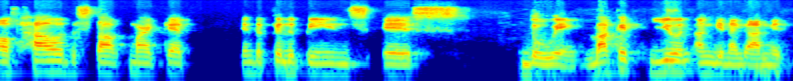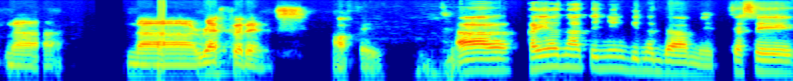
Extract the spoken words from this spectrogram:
of how the stock market in the Philippines is doing? Bakit yun ang ginagamit na na reference? Okay. Ah, kaya natin yung ginagamit kasi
